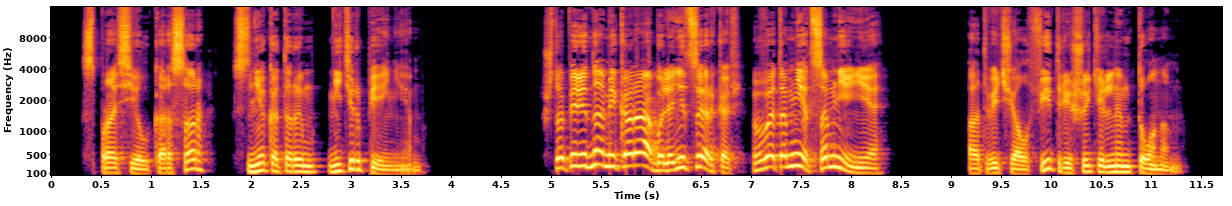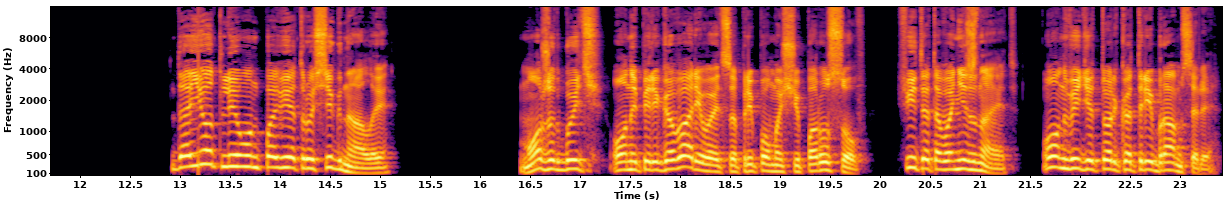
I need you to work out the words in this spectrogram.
– спросил корсар с некоторым нетерпением. «Что перед нами корабль, а не церковь, в этом нет сомнения», – отвечал Фит решительным тоном. «Дает ли он по ветру сигналы?» «Может быть, он и переговаривается при помощи парусов, Фит этого не знает. Он видит только три брамсели.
